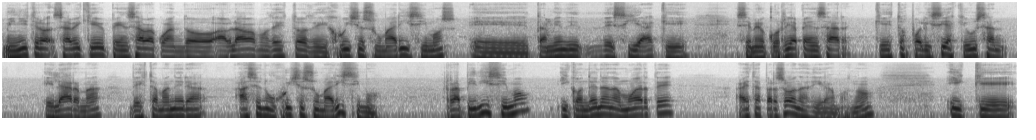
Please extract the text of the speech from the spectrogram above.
Ministro, ¿sabe qué pensaba cuando hablábamos de esto de juicios sumarísimos? Eh, también decía que se me ocurría pensar que estos policías que usan el arma de esta manera hacen un juicio sumarísimo, rapidísimo y condenan a muerte a estas personas, digamos, ¿no? y que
